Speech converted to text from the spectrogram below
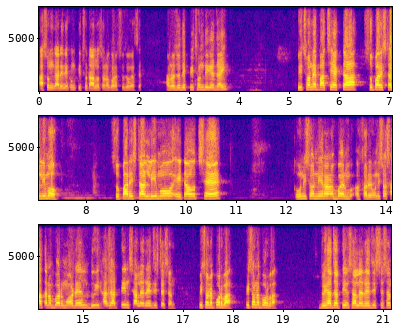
আসুন গাড়ি দেখুন, কিছুটা আলোচনা করার সুযোগ আছে। আমরা যদি পিছন দিকে যাই পিছনে পাচ্ছি একটা super star limo. Super star limo, এটা হচ্ছে উনিশশো নিরানব্বই সরি উনিশশো সাতানব্বই মডেল দুই হাজার তিন সালের রেজিস্ট্রেশন পিছনে পড়বা পিছনে পড়বা। দুই হাজার তিন সালের রেজিস্ট্রেশন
